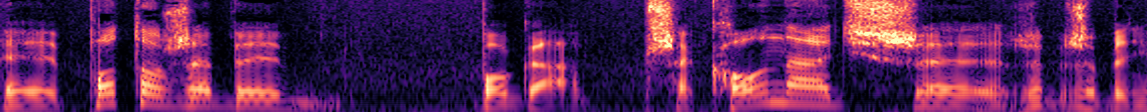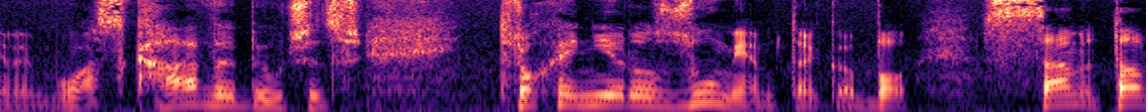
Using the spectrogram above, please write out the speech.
e, po to, żeby Boga przekonać, że, żeby, żeby, nie wiem, łaskawy był, czy coś. Trochę nie rozumiem tego, bo sam, to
